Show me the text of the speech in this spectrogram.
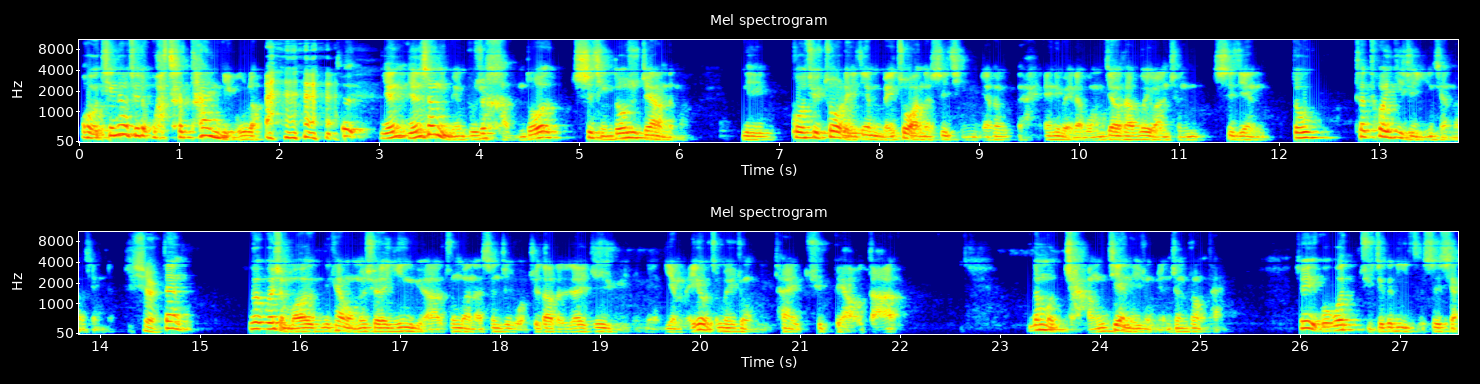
我听到觉得哇，这太牛了！这人人生里面不是很多事情都是这样的吗？你过去做了一件没做完的事情，然后 anyway 了，我们叫它未完成事件，都它会一直影响到现在。是但为为什么？你看我们学的英语啊、中文啊，甚至我知道的在日语里面，也没有这么一种语态去表达那么常见的一种人生状态。所以我我举这个例子是想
